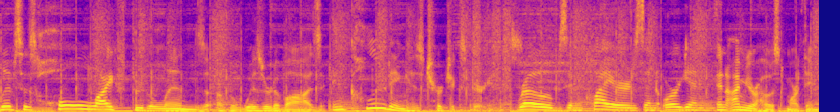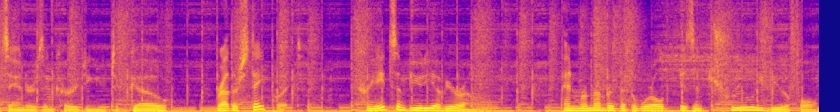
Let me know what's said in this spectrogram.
lives his whole life through the lens of the Wizard of Oz, including his church experience. Robes and choirs and organs. And I'm your host, Marthame Sanders, encouraging you to go, rather stay put, create some beauty of your own, and remember that the world isn't truly beautiful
